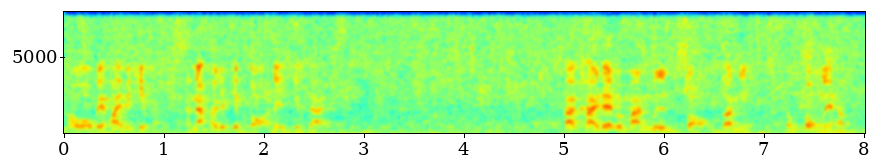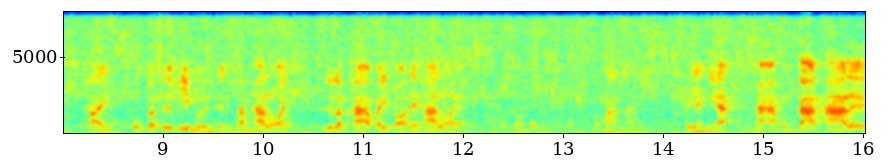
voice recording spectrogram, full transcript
เขาเอาไปห้อยไปเก็บอะอันนั้นเขาจะเก็บต่อได้เก็บได้ถ้าขายได้ประมาณหมื่นสองตอนนี้ตรงๆเลยครับ ขายผมก็ซื้อพี่หมื่นถึงพันห้าร้อยคือราคาไปต่อได้ห้าร้อยอะครับผมประมาณนั้น แต่อย่างเงี้ยถ้าผมกล้าท้าเลย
